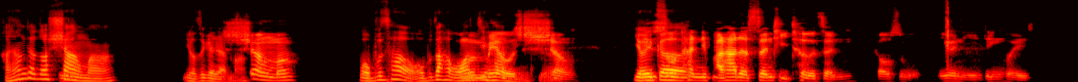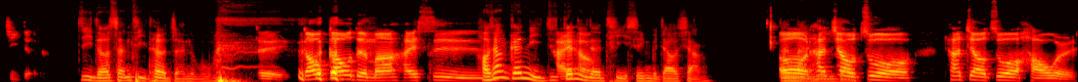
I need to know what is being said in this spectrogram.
好像叫做尚吗？有这个人吗？尚吗？我不知道，我不知道，我忘记没有像。有一个，看你把他的身体特征告诉我，因为你一定会记得。记得身体特征的部分，对，高高的吗？还是好像跟你跟你的体型比较像。哦，他叫做他叫做 Howard。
